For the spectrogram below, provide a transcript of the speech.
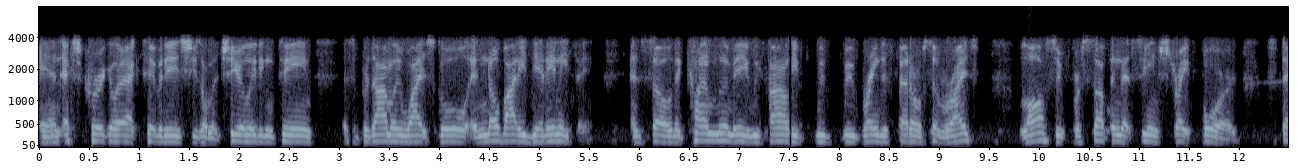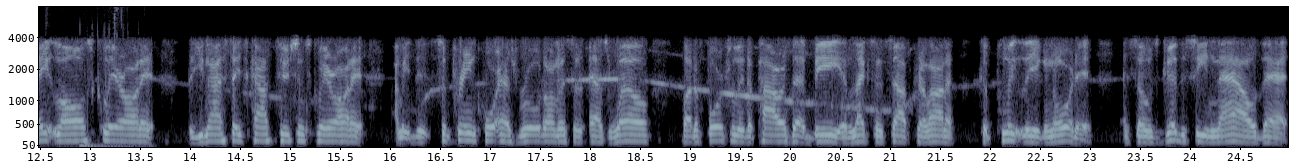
in extracurricular activities. She's on the cheerleading team. It's a predominantly white school, and nobody did anything. And so they come to me. We finally we, we bring the federal civil rights lawsuit for something that seems straightforward. State laws clear on it. The United States Constitution is clear on it. I mean, the Supreme Court has ruled on this as well. But unfortunately, the powers that be in Lexington, South Carolina, completely ignored it. And so it's good to see now that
